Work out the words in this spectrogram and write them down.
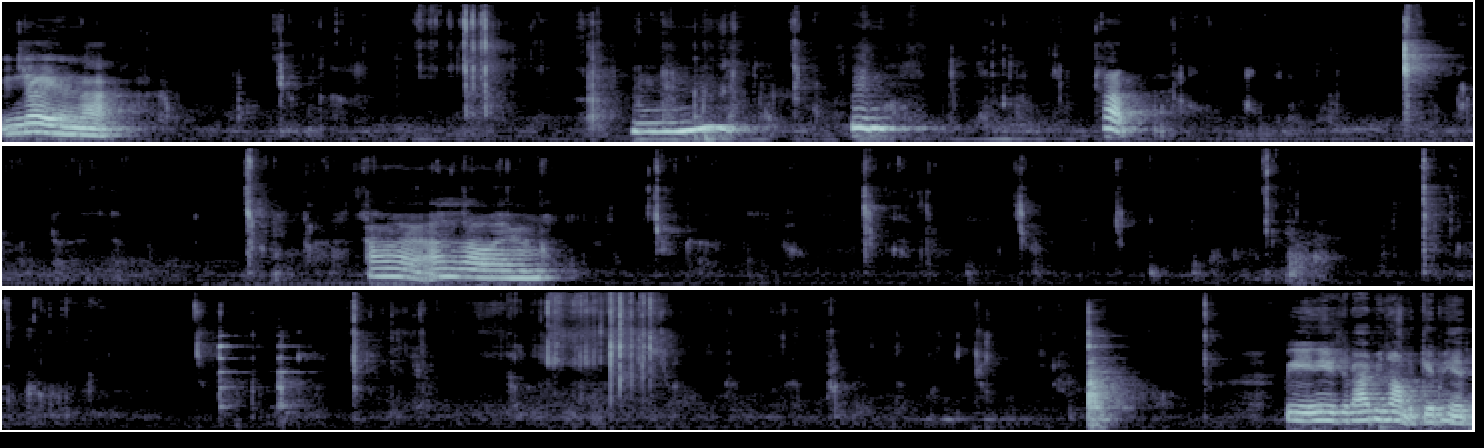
กินได้นั่นล่ะอืมฟินครับ อร่อยอร่อยปีนี้จะพาพี่น้องไปเก็บเห็ด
